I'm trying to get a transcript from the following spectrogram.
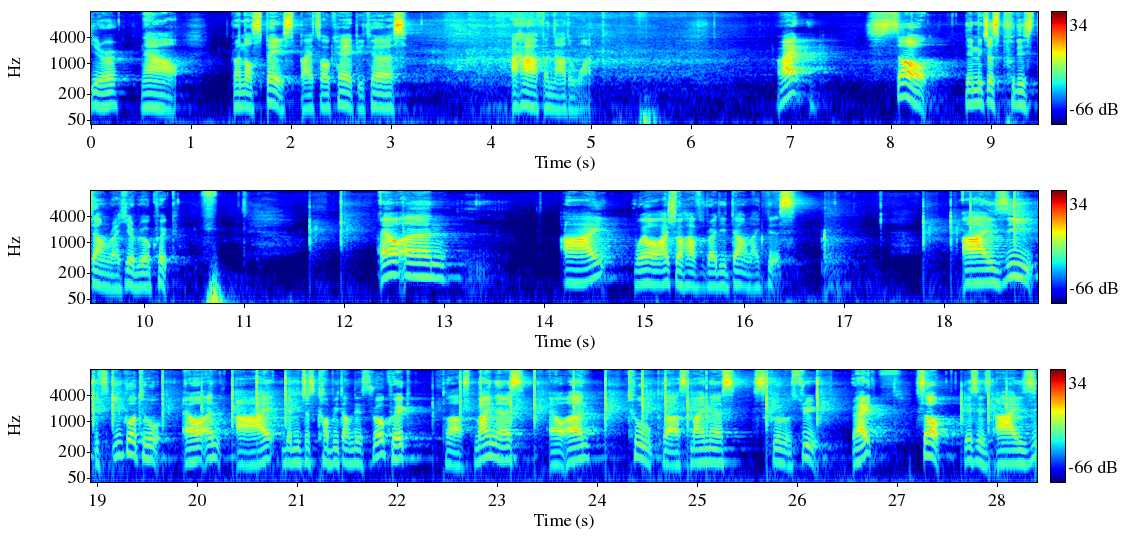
here now. Run out of space, but it's okay because I have another one. All right? So let me just put this down right here real quick. ln i, well, I should have write it down like this. iz is equal to ln i, let me just copy down this real quick, plus minus ln 2 plus minus square root 3, right? So this is iz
